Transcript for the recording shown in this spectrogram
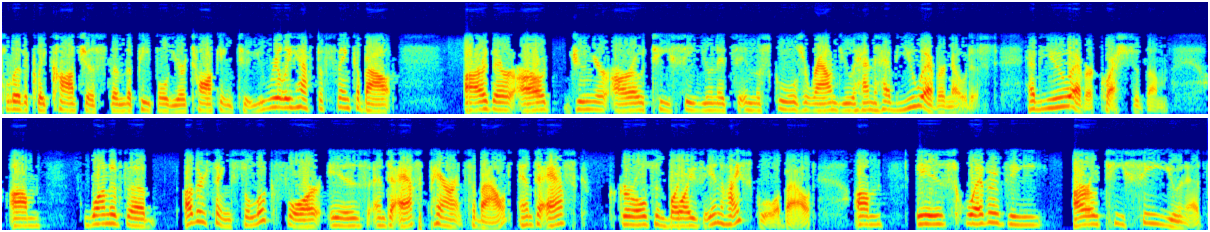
politically conscious than the people you're talking to. You really have to think about are there junior ROTC units in the schools around you, and have you ever noticed? Have you ever questioned them? Um, one of the other things to look for is, and to ask parents about, and to ask girls and boys in high school about, um, is whether the ROTC units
